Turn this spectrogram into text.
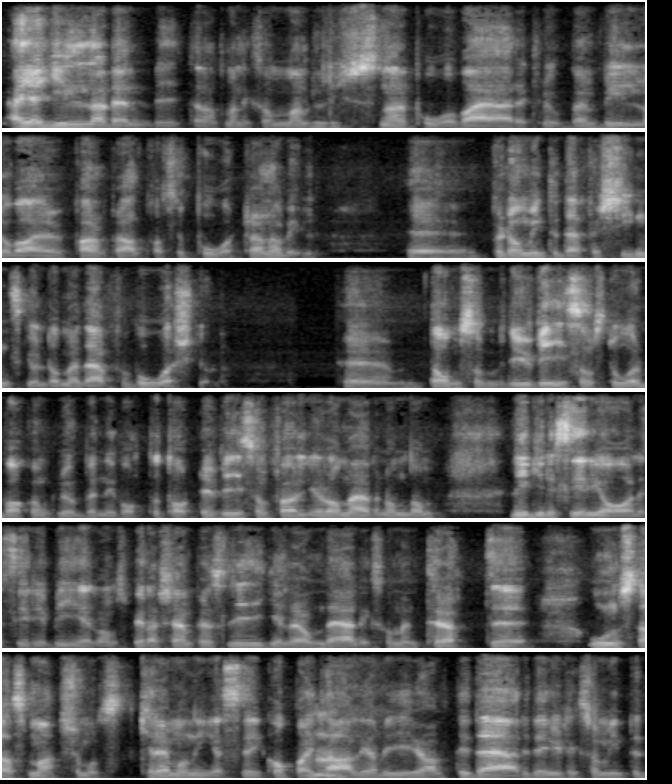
jag gillar den biten, att man, liksom, man lyssnar på vad är klubben vill och vad är framförallt vad supportrarna vill. Eh, för de är inte där för sin skull, de är där för vår skull. Ehm, de som, det är ju vi som står bakom klubben i vått och torrt. Det är vi som följer dem även om de ligger i Serie A eller Serie B eller om de spelar Champions League eller om det är liksom en trött eh, onsdagsmatch mot Cremonese i Coppa mm. Italia. Vi är ju alltid där. Det är ju liksom inte,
